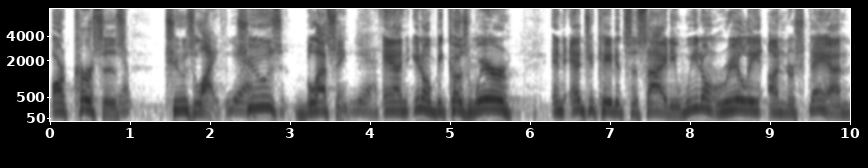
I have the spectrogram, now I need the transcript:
or curses. Yep. Choose life. Yes. Choose blessing. Yes. And you know, because we're an educated society, we don't really understand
